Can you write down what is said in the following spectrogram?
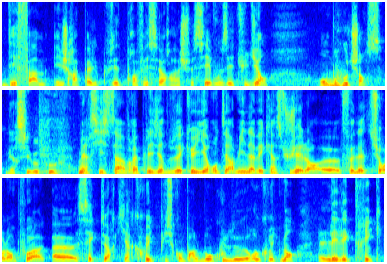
des femmes. Et je rappelle que vous êtes professeur à HEC, vos étudiants ont beaucoup de chance. Merci beaucoup. Merci, c'était un vrai plaisir de vous accueillir. On termine avec un sujet, alors euh, fenêtre sur l'emploi, euh, secteur qui recrute, puisqu'on parle beaucoup de recrutement, l'électrique,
